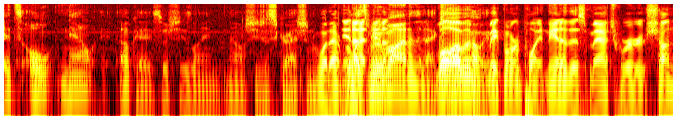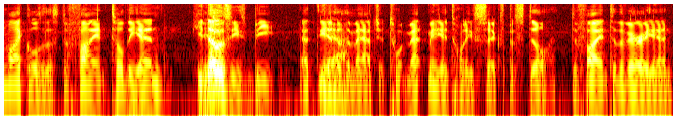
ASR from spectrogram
It's old now. Okay, so she's laying. No, she's just scratching. Whatever. And Let's I- move I- on to the next. Well, one. I'm gonna Oh, make one more point. The end of this match, where Shawn Michaels is defiant till the end, he knows he's beat at the end of the match at tw- Ma- Mania 26, but still defiant to the very end.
